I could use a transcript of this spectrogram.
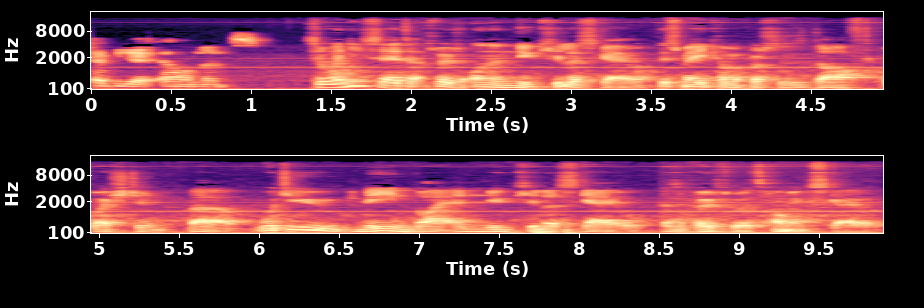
heavier elements. So when you said, I suppose, on a nuclear scale, this may come across as a daft question, but what do you mean by a nuclear scale as opposed to atomic scale?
